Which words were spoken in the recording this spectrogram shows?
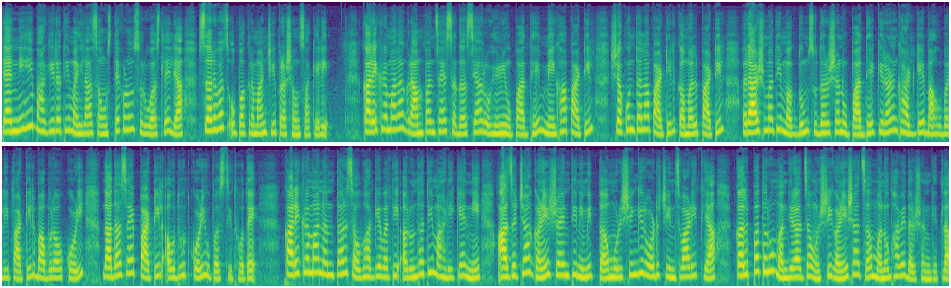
त्यांनीही भागीरथी महिला संस्थेकडून सुरू असलेल्या सर्वच उपक्रमांची प्रशंसा केली. कार्यक्रमाला ग्रामपंचायत सदस्या रोहिणी उपाध्ये मेघा पाटील शकुंतला पाटील कमल पाटील राजमती मगदूम सुदर्शन उपाध्ये किरण घाटगे बाहुबली पाटील बाबुराव कोळी दादासाहेब पाटील अवधूत कोळी उपस्थित होते. कार्यक्रमानंतर सौभाग्यवती अरुंधती महाडिक यांनी आजच्या गणेश जयंतीनिमित्त मुळशिंगी रोड चिंचवाड इथल्या कल्पतरू मंदिरात जाऊन श्री गणेशाचं मनोभावे दर्शन घेतलं.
